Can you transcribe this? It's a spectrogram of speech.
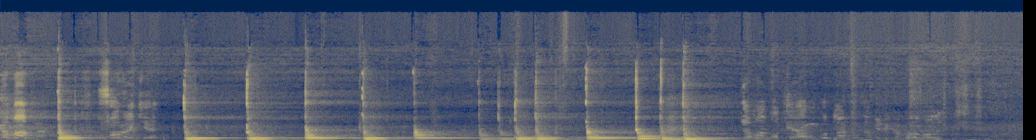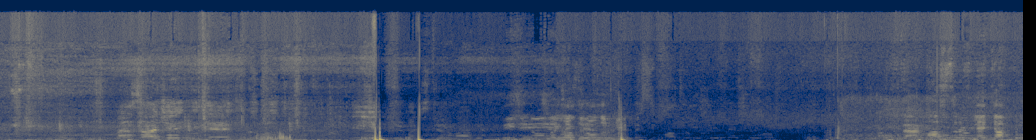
Tamam. Sonraki. Sadece e, iyice duymak istiyorum abi. DJ'yi onunla hazır olur. Ben master flat yaptım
